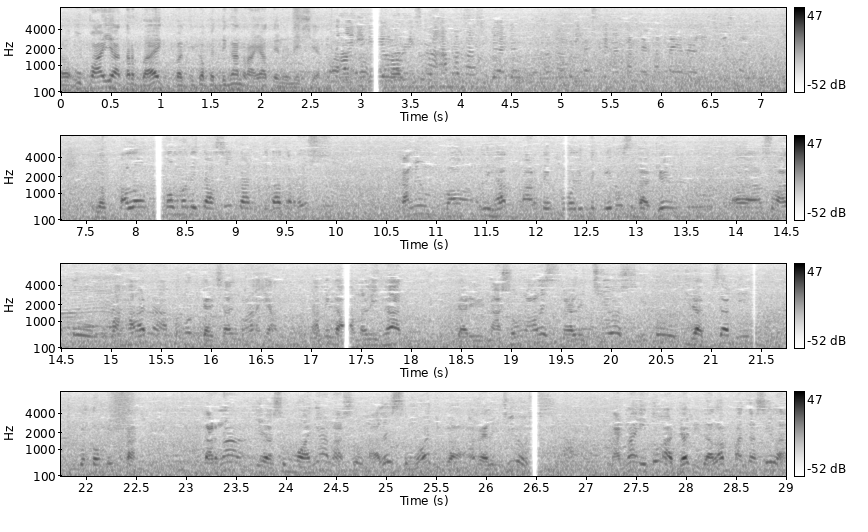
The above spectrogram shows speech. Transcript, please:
eh, upaya terbaik bagi kepentingan rakyat Indonesia. Apakah sudah ada komunikasi dengan partai-partai religius Pak? Loh, kalau komunikasi kan kita terus kami melihat partai politik ini sebagai eh, suatu wahana pengorganisasian rakyat. Kami nggak melihat dari nasionalis religius itu tidak bisa dikotomikan. Karena ya semuanya nasionalis semua juga religius. Karena itu ada di dalam Pancasila.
